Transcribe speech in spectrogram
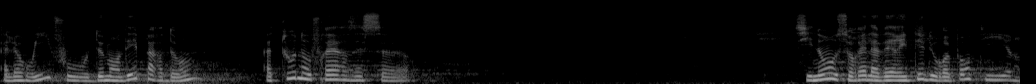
Alors oui, il faut demander pardon à tous nos frères et sœurs. Sinon, ce serait la vérité du repentir.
